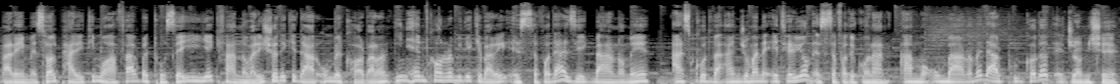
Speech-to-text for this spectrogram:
برای مثال پریتی موفق به توسعه یک فناوری شده که در اون به کاربران این امکان رو میده که برای استفاده از یک برنامه از کد و انجمن اتریوم استفاده کنن. اما اون برنامه در پولکادات اجرا میشه.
